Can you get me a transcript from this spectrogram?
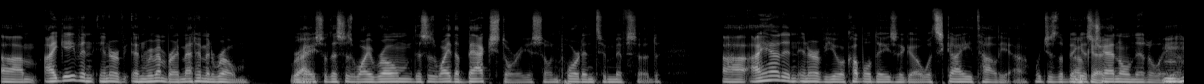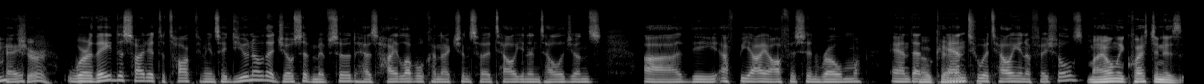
Um, I gave an interview, and remember, I met him in Rome. Okay, right. so this is why Rome. This is why the backstory is so important to Mifsud. Uh, I had an interview a couple days ago with Sky Italia, which is the biggest Okay. channel in Italy. Mhm, Okay, Sure. where they decided to talk to me and say, "Do you know that Joseph Mifsud has high-level connections to Italian intelligence, uh, the FBI office in Rome, and that Okay. and to Italian officials?" My only question is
